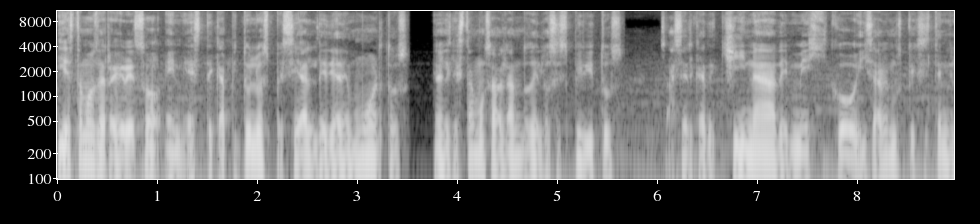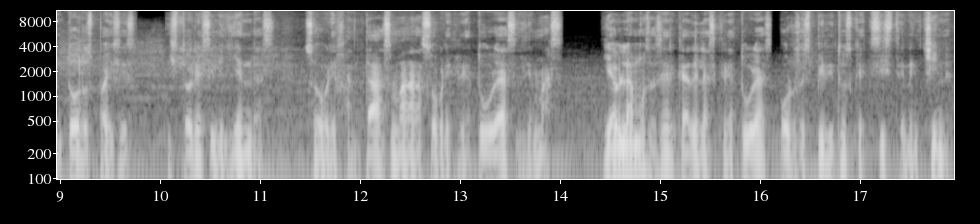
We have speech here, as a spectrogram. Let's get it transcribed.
Y estamos de regreso en este capítulo especial de Día de Muertos, en el que estamos hablando de los espíritus, acerca de China, de México, y sabemos que existen en todos los países historias y leyendas sobre fantasmas, sobre criaturas y demás. Y hablamos acerca de las criaturas o los espíritus que existen en China,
